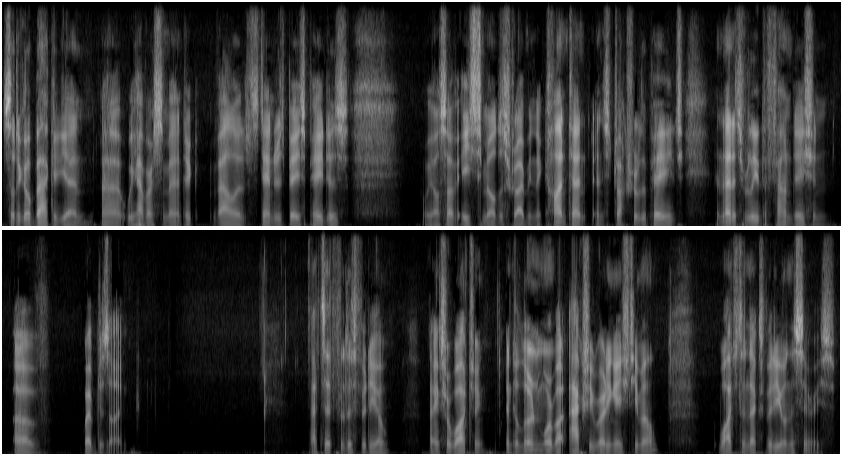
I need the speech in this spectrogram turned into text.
So to go back again, uh, we have our semantic valid standards-based pages. We also have HTML describing the content and structure of the page, and that is really the foundation of web design. That's it for this video. Thanks for watching, and to learn more about actually writing HTML, watch the next video in the series.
